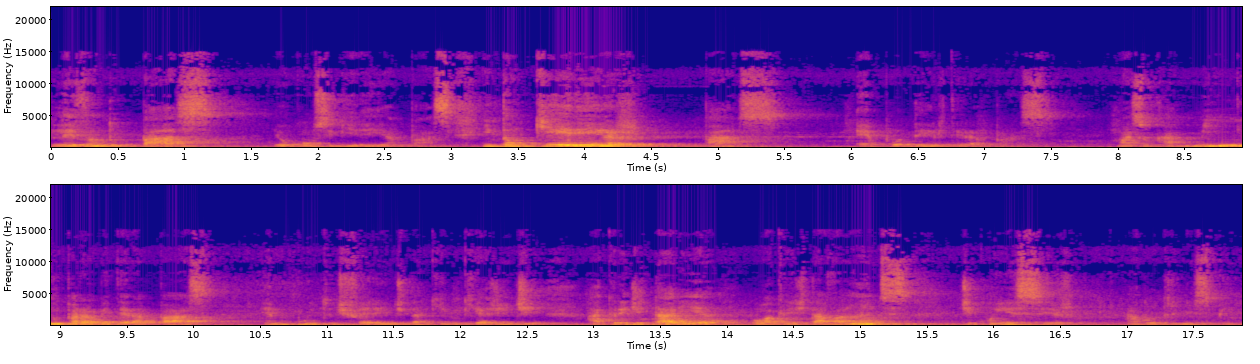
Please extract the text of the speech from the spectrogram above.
Levando paz, eu conseguirei a paz. Então, querer paz é poder ter a paz. Mas o caminho para obter a paz é muito diferente daquilo que a gente acreditaria ou acreditava antes de conhecer a doutrina espírita.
